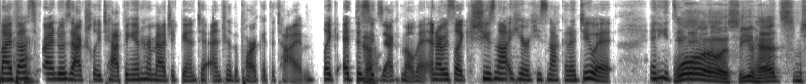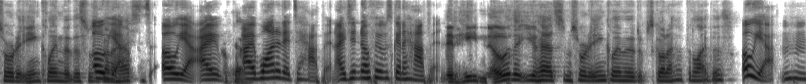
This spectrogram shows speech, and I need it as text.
My best friend was actually tapping in her magic band to enter the park at the time, like at this yeah. exact moment. And I was like, she's not here. He's not going to do it. And he did. Whoa. So you had some sort of inkling that this was oh, yes. Happen? Oh, yeah. I, okay. I wanted it to happen. I didn't know if it was going to happen. Did he know that you had some sort of inkling that it was going to happen like this? Oh, yeah. Mm-hmm.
